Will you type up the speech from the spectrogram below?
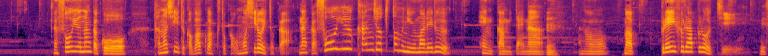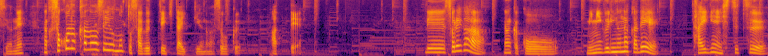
そういうなんかこう、楽しいとかワクワクとか面白いとか、なんかそういう感情とともに生まれる変化みたいな、うんあの、まあ、プレイフルアプローチですよね。なんかそこの可能性をもっと探っていきたいっていうのがすごくあって。で、それが、なんかこう、耳ぐりの中で体現しつつ、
